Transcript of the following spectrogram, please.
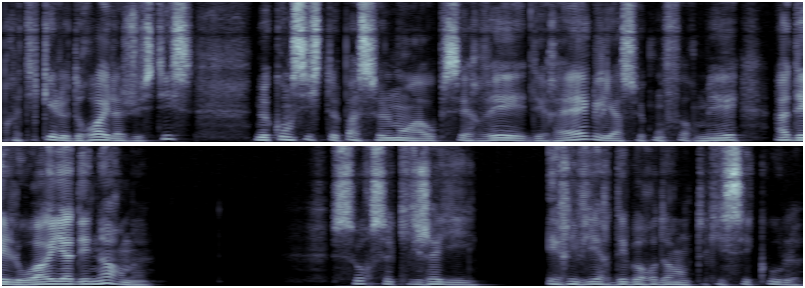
Pratiquer le droit et la justice ne consiste pas seulement à observer des règles et à se conformer à des lois et à des normes. Source qui jaillit et rivière débordante qui s'écoule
